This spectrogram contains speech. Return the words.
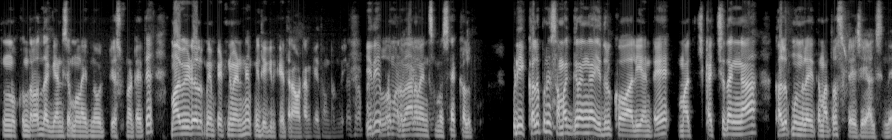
బటన్ నొక్కున్న తర్వాత ఆ గంట సింబల్ అయితే నోట్ చేసుకున్నట్టయితే మా వీడియోలు మేము పెట్టిన వెంటనే మీ దగ్గరికి అయితే రావడానికి అయితే ఉంటుంది. ఇది ఇప్పుడు ప్రధానమైన సమస్య కలుపు. ఇప్పుడు ఈ కలుపుని సమగ్రంగా ఎదుర్కోవాలి అంటే మ- ఖచ్చితంగా కలుపు మందులు అయితే మాత్రం స్ప్రే చేయాల్సిందే.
